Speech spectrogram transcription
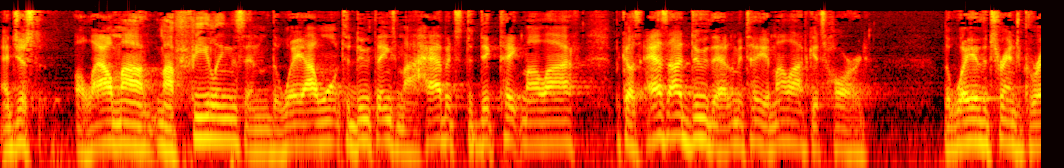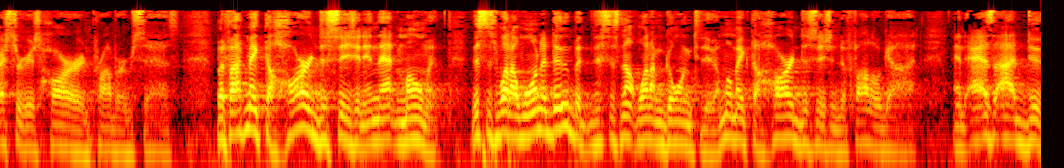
and just allow my, my feelings and the way I want to do things, my habits to dictate my life? Because as I do that, let me tell you, my life gets hard. The way of the transgressor is hard, Proverbs says. But if I make the hard decision in that moment, this is what I want to do, but this is not what I'm going to do. I'm going to make the hard decision to follow God. And as I do,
